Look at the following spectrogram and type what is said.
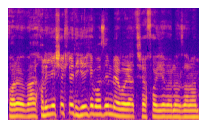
آره و حالا یه شکل دیگه ای که باز این روایت شفاییه به نظرم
